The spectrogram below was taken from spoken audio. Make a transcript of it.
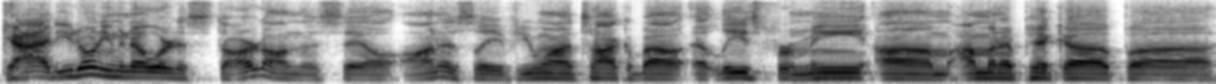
God, you don't even know where to start on this sale, honestly. If you want to talk about, at least for me, um, I'm gonna pick up. Uh,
